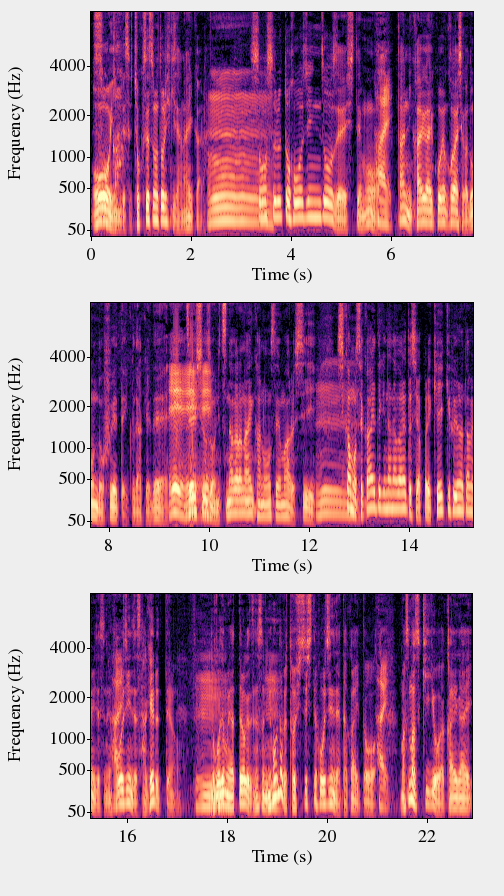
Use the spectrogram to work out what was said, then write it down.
多いんですよ。直接の取引じゃないから。そうすると法人増税しても、はい、単に海外子会社がどんどん増えていくだけで、えー、税収増につながらない可能性もあるし、えー、しかも世界的な流れとしてやっぱり景気冬のためにですね、法人税下げるっていうのをどこでもやってるわけですね、その日本だけ突出して法人税が高いと、はい、ますます企業が海外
